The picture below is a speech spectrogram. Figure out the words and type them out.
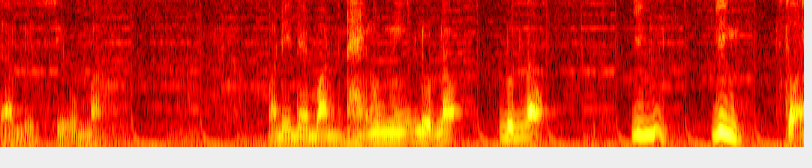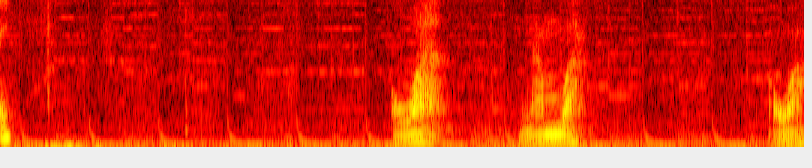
ดาบิดซิลบาวันนี้ได้บอลแทงลูกนี้หลุดแล้วหลุดแล้วยิง ยิงสวยเอาว่ะนำว่ะเอาว่ะ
